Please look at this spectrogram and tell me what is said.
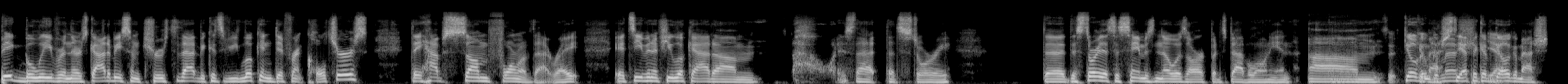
big believer and there's got to be some truth to that because if you look in different cultures they have some form of that right? It's even if you look at um oh, what is that that story? The the story that's the same as noah's ark but it's babylonian. Um it gilgamesh, gilgamesh, the epic of yeah. gilgamesh.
